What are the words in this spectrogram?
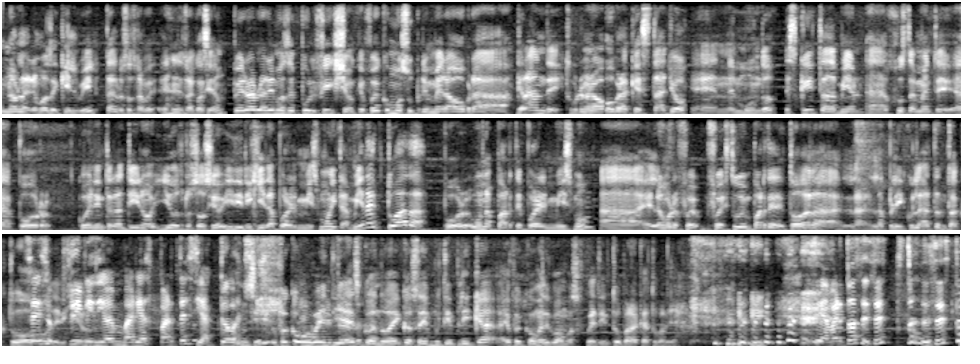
no hablaremos de Kill Bill, tal vez otra vez, en otra ocasión. Pero hablaremos de Pulp Fiction, que fue como su primera obra grande, su primera obra que estalló en el mundo. Escrita también ah, justamente ah, por Quentin Tarantino y otro socio y dirigida por él mismo y también actuada por una parte por él mismo. Ah, el hombre fue, fue estuvo en parte de toda la, la- la película, tanto actuó, Se subdividió en varias partes y actuó en Sí, fue como Ben de 10 todo. cuando Echo se multiplica, ahí fue como de, vamos, Quentin, tú para acá, tú para allá. Sí, a ver, tú haces esto, tú haces esto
